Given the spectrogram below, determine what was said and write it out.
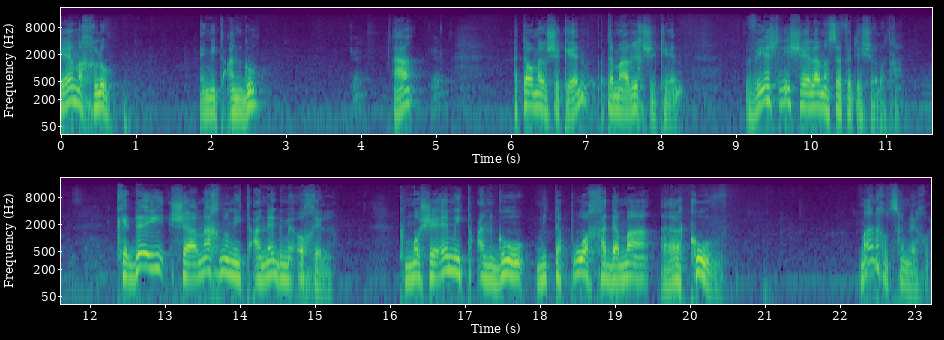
כשהם אכלו, הם התענגו? כן. אה? כן. אתה אומר שכן, אתה מעריך שכן, ויש לי שאלה נוספת לשאול אותך. כדי שאנחנו נתענג מאוכל, כמו שהם התענגו מתפוח אדמה רקוב, מה אנחנו צריכים לאכול?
